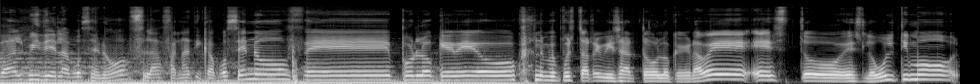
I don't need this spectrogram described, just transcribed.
Balbi la voz en off, la fanática voz en off. eh, por lo que veo, cuando me he puesto a revisar todo lo que grabé, esto es lo último.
